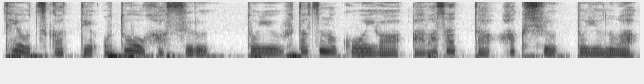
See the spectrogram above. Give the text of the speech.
手を使って音を発するという二つの行為が合わさった拍手というのは、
